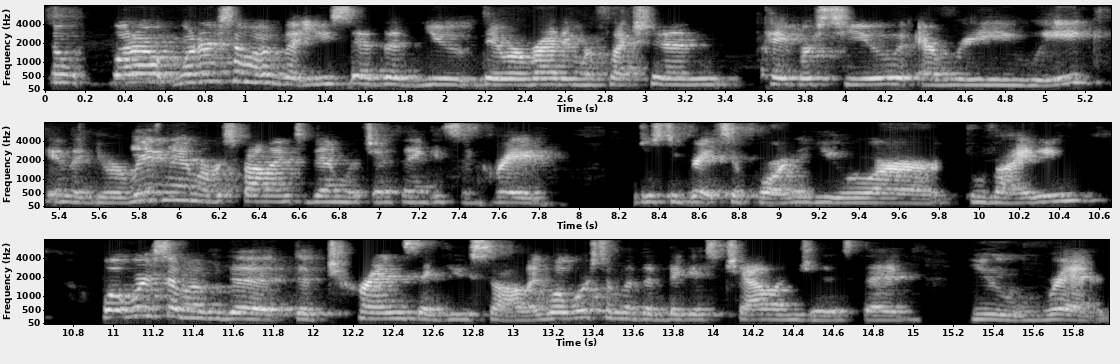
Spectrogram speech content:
So, what are what are some of that? You said that you they were writing reflection papers to you every week, and that you were reading them or responding to them, which I think is a great, just a great support that you are providing. What were some of the the trends that you saw? Like, what were some of the biggest challenges that you read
